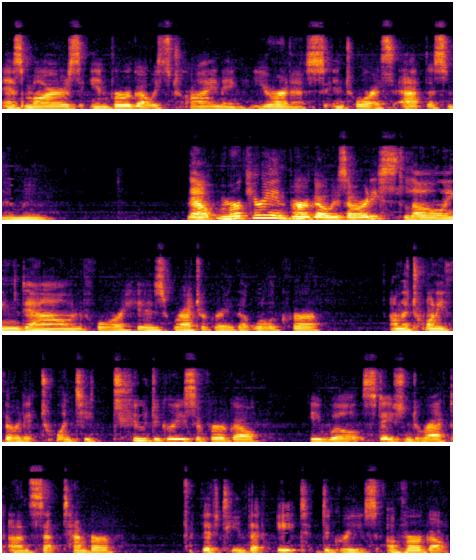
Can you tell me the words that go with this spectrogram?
as Mars in Virgo is trining Uranus in Taurus at this new moon. Now, Mercury in Virgo is already slowing down for his retrograde that will occur on the 23rd at 22 degrees of Virgo. He will station direct on September 15th at 8 degrees of Virgo.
